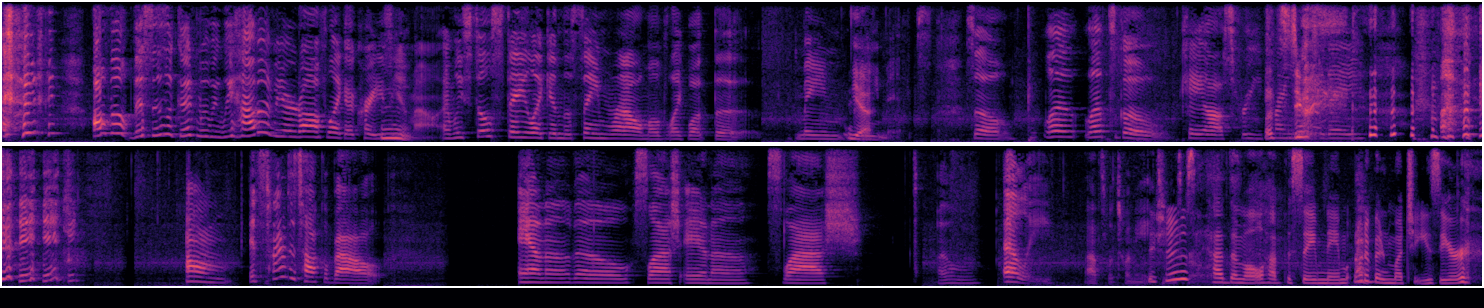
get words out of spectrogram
Although this is a good movie, we haven't veered off like a crazy Mm. amount, and we still stay like in the same realm of like what the main Yeah. theme is. So let let's go chaos free Let's train today. um, it's time to talk about Annabelle slash Anna slash oh Ellie. That's what twenty eight. they should have just had them all have the same name. It would have been much easier.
